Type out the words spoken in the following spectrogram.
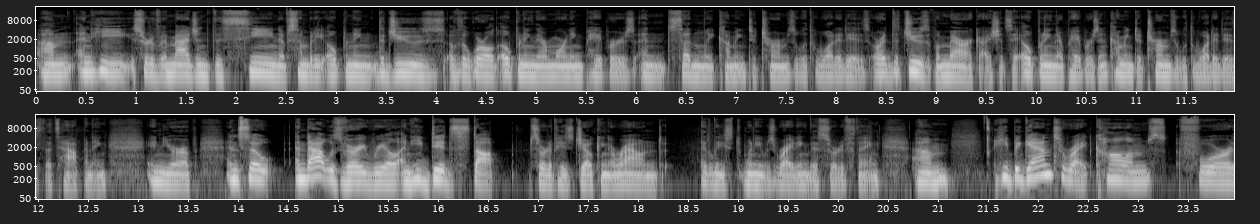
Um, and he sort of imagines this scene of somebody opening, the Jews of the world opening their morning papers and suddenly coming to terms with what it is, or the Jews of America, I should say, opening their papers and coming to terms with what it is that's happening in Europe. And so, and that was very real. And he did stop sort of his joking around, at least when he was writing this sort of thing. Um, he began to write columns for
